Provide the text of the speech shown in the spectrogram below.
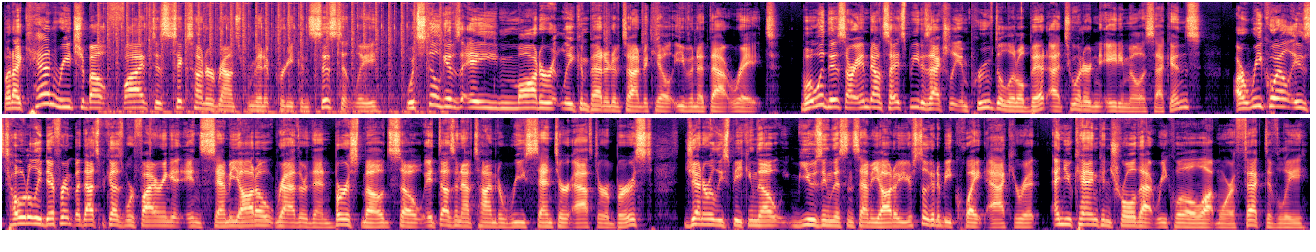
but I can reach about 5 to 600 rounds per minute pretty consistently, which still gives a moderately competitive time to kill even at that rate. Well, with this, our aim down sight speed is actually improved a little bit at 280 milliseconds. Our recoil is totally different, but that's because we're firing it in semi-auto rather than burst mode, so it doesn't have time to recenter after a burst. Generally speaking, though, using this in semi-auto, you're still going to be quite accurate, and you can control that recoil a lot more effectively.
